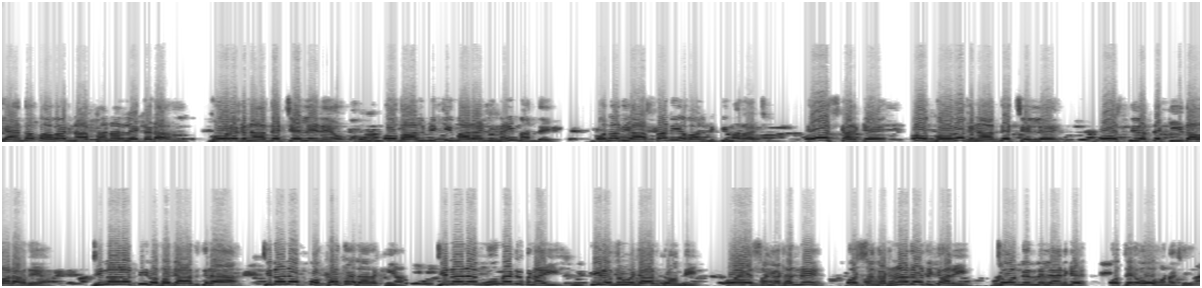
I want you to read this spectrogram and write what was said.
ਕਹਿਣ ਦਾ ਭਾਵ ਹੈ ਨਾਥਾਂ ਨਾਲ ਰਿਲੇਟਡ ਆ। ਗੋਰਖਨਾਥ ਦੇ ਚੇਲੇ ਨੇ ਉਹ। ਉਹ ਵਾਲਮੀਕੀ ਮਹਾਰਾਜ ਨੂੰ ਨਹੀਂ ਮੰਨਦੇ। ਉਹਨਾਂ ਦੀ ਆਸਥਾ ਨਹੀਂ ਹੈ ਵਾਲਮੀਕੀ ਮਹਾਰਾਜ 'ਚ। ਇਸ ਕਰਕੇ ਉਹ ਗੋਰਖਨਾਥ ਦੇ ਚੇਲੇ ਇਸ ਤੀਰਥ ਤੇ ਕੀ ਦਾਵਾ ਰੱਖਦੇ ਆ? ਜਿਨ੍ਹਾਂ ਨੇ ਤੀਰਥ ਆਜ਼ਾਦ ਕਰਾਇਆ, ਜਿਨ੍ਹਾਂ ਨੇ ਭੁੱਖਰ ਥੈਲਾ ਰੱਖੀਆਂ, ਜਿਨ੍ਹਾਂ ਨੇ ਮੂਵਮੈਂਟ ਬਣਾਈ, ਤੀਰਥ ਨੂੰ ਆਜ਼ਾਦ ਕਰਾਉਣ ਦੀ, ਉਹ ਇਹ ਸੰਗਠਨ ਨੇ ਔਰ ਸੰਗਠਨਾਂ ਦੇ ਅਧਿਕਾਰੀ, ਜੋ ਨਿਰਣੇ ਲੈਣਗੇ, ਉੱਥੇ ਉਹ ਹੋਣਾ ਚਾਹੀਦਾ।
